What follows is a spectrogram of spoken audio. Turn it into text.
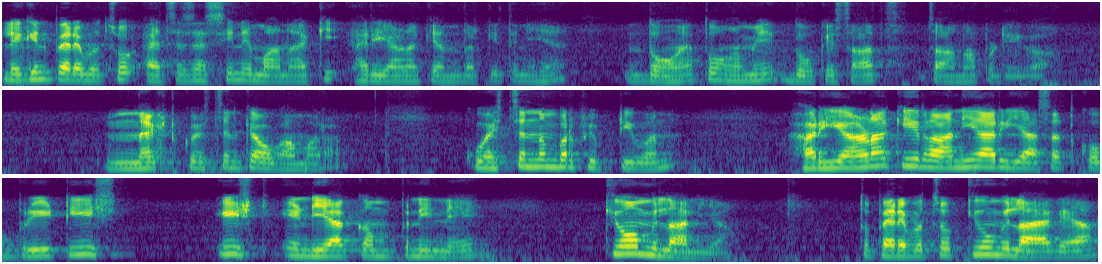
लेकिन पहले बच्चों एच ने माना कि हरियाणा के अंदर कितनी है? दो हैं तो हमें दो के साथ जाना पड़ेगा। नेक्स्ट क्वेश्चन क्या होगा हमारा? Question number fifty one Haryana की रानिया रियासत को ब्रिटिश ईस्ट इंडिया कंपनी ने क्यों मिला लिया? तो पहले बच्चों, क्यों मिलाया गया?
